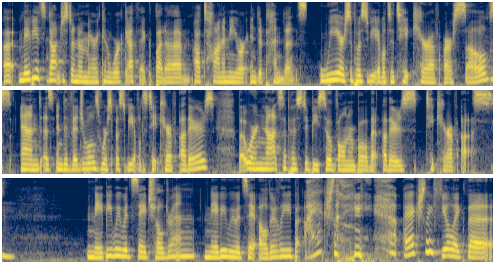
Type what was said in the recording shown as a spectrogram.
uh, maybe it's not just an American work ethic, but um, autonomy or independence. We are supposed to be able to take care of ourselves. And as individuals, we're supposed to be able to take care of others, but we're not supposed to be so vulnerable that others take care of us. Mm. Maybe we would say children, maybe we would say elderly, but I actually, I actually feel like the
